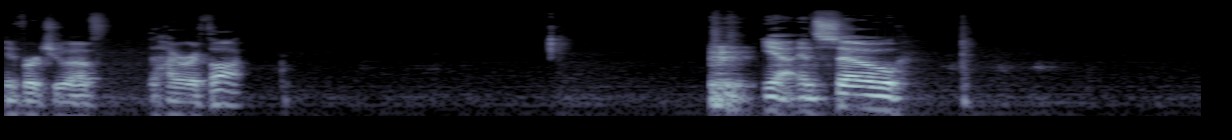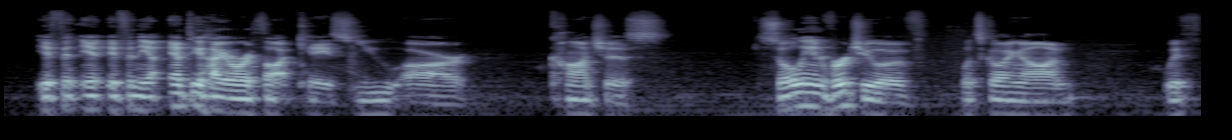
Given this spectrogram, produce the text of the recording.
in virtue of the higher thought? yeah, and so if in, if in the empty higher thought case you are conscious solely in virtue of what's going on with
